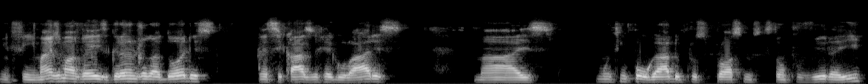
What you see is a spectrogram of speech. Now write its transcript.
enfim, mais uma vez, grandes jogadores nesse caso irregulares, mas muito empolgado para os próximos que estão por vir aí.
